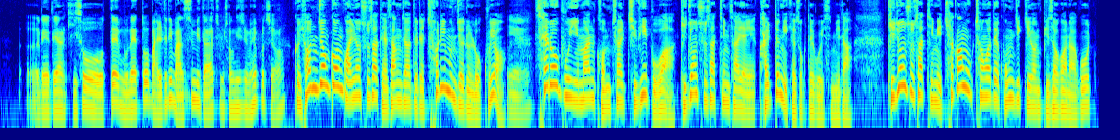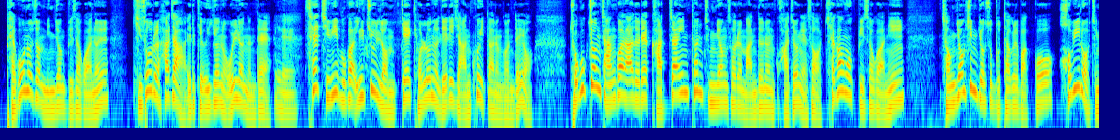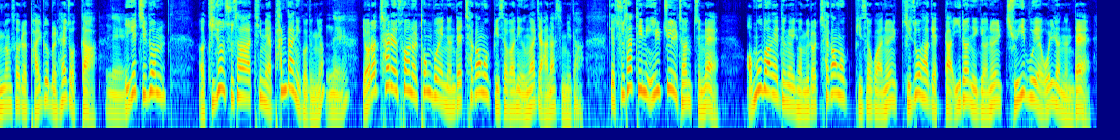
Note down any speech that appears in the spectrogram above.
에 대한 기소 때문에 또 말들이 많습니다. 좀 정리 좀 해보죠. 그 현 정권 관련 수사 대상자들의 처리 문제를 놓고요. 예. 새로 부임한 검찰 지휘부와 기존 수사팀 사이에 갈등이 계속되고 있습니다. 기존 수사팀이 최광욱 청와대 공직기강 비서관하고 백원우 전 민정비서관을 기소를 하자 이렇게 의견을 올렸는데 네. 새 지휘부가 일주일 넘게 결론을 내리지 않고 있다는 건데요. 조국 전 장관 아들의 가짜 인턴 증명서를 만드는 과정에서 최강욱 비서관이 정경심 교수 부탁을 받고 허위로 증명서를 발급을 해줬다. 네. 이게 지금 어, 기존 수사팀의 판단이거든요. 네. 여러 차례 소환을 통보했는데 최강욱 비서관이 응하지 않았습니다. 수사팀이 일주일 전쯤에 업무방해 등의 혐의로 최강욱 비서관을 기소하겠다 이런 의견을 지휘부에 올렸는데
